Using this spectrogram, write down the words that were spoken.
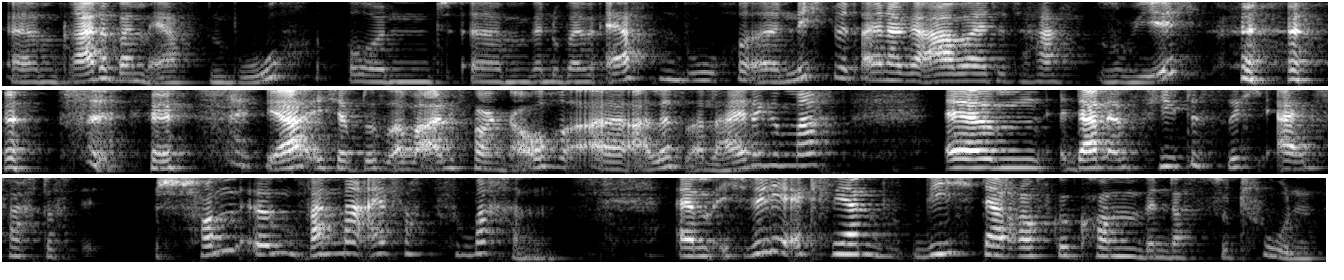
Ähm, gerade beim ersten Buch. Und ähm, wenn du beim ersten Buch äh, nicht mit einer gearbeitet hast, so wie ich, ja, ich habe das am Anfang auch äh, alles alleine gemacht, ähm, dann empfiehlt es sich einfach, das schon irgendwann mal einfach zu machen. Ähm, ich will dir erklären, wie ich darauf gekommen bin, das zu tun.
